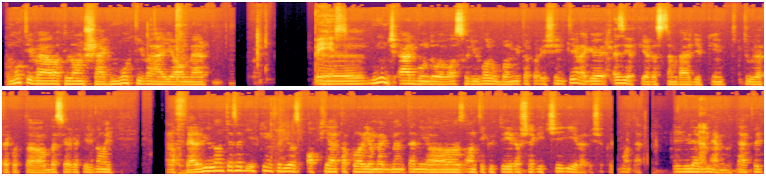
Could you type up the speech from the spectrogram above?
a motiválatlanság motiválja, mert Pénz. nincs átgondolva az, hogy ő valóban mit akar, és én tényleg ezért kérdeztem rá egyébként tőletek ott a beszélgetésben, hogy a felvillant ez egyébként, hogy az apját akarja megmenteni az antikütéra segítségével, és akkor mondták, egyébként nem. nem. Tehát, hogy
